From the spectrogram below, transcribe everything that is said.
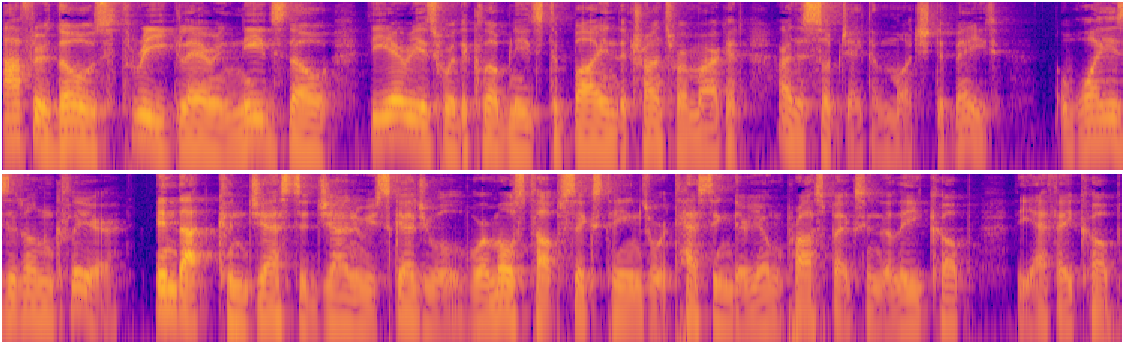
After those three glaring needs, though, the areas where the club needs to buy in the transfer market are the subject of much debate. Why is it unclear? In that congested January schedule, where most top six teams were testing their young prospects in the League Cup, the FA Cup,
